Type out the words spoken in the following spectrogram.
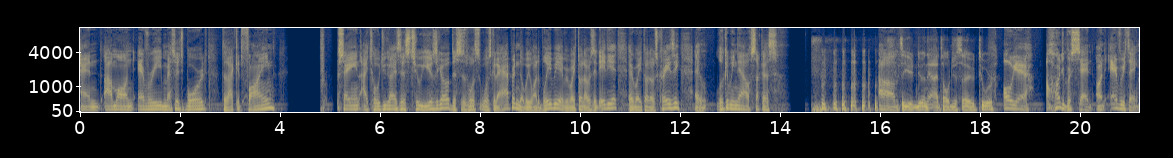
And I'm on every message board that I could find, saying, "I told you guys this two years ago. This is what was going to happen. Nobody wanted to believe me. Everybody thought I was an idiot. Everybody thought I was crazy. And look at me now, suckers." Um, so you're doing the I told you so tour? Oh yeah, a hundred percent on everything.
